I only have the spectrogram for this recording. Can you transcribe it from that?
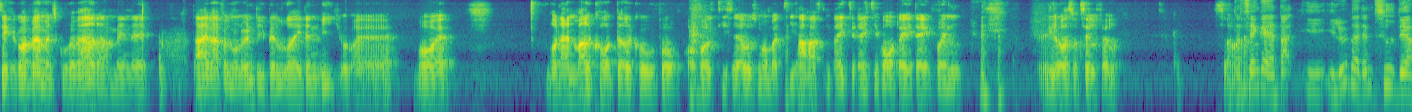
det kan godt være, at man skulle have været der, men øh, der er i hvert fald nogle yndige billeder i den video, øh, hvor, øh, hvor der er en meget kort badekåbe på, og folk de ser ud som om, at de har haft en rigtig, rigtig hård dag i dagen for inden. Det også var tilfældet. Så, Og der tænker jeg, der, i, i løbet af den tid der,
